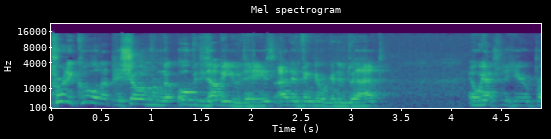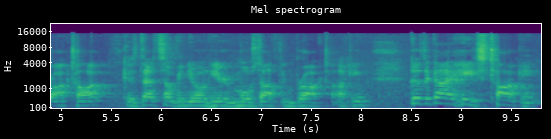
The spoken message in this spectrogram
Pretty cool that they showed him from the OVW days. I didn't think they were going to do that and we actually hear Brock talk because that's something you don't hear most often Brock talking because the guy hates talking.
